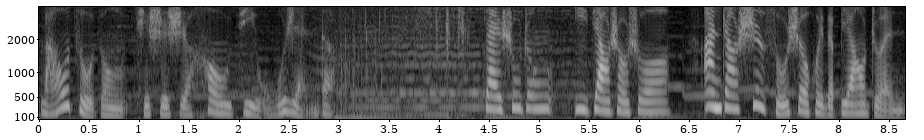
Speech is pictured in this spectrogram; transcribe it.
老祖宗其实是后继无人的。在书中，易教授说，按照世俗社会的标准，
